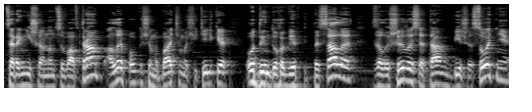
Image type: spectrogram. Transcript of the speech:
Це раніше анонсував Трамп, але поки що ми бачимо, що тільки один договір підписали, залишилося там більше сотні,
